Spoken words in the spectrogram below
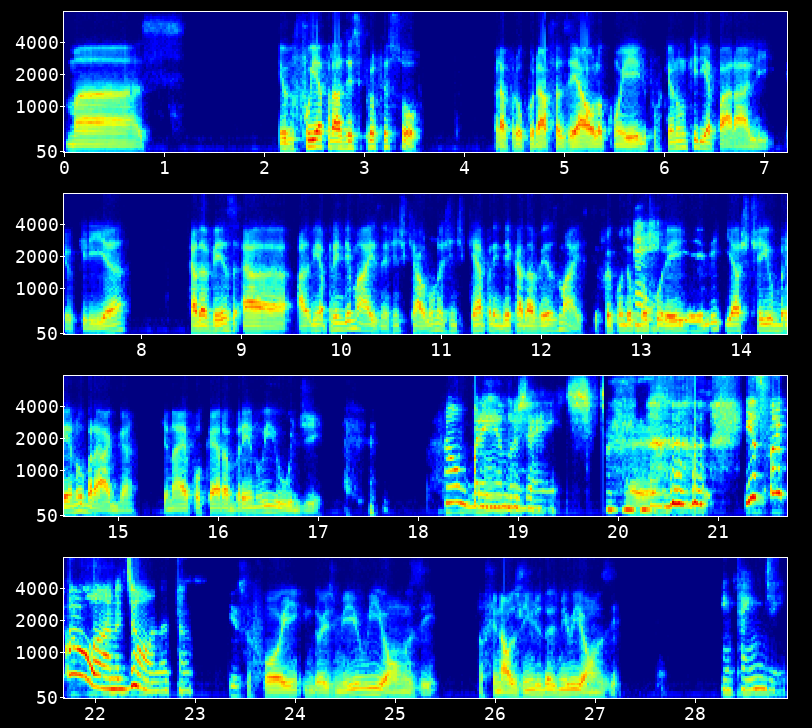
mas eu fui atrás desse professor para procurar fazer aula com ele, porque eu não queria parar ali. Eu queria cada vez uh, aprender mais, né? A gente que é aluno, a gente quer aprender cada vez mais. E foi quando eu é. procurei ele e achei o Breno Braga, que na época era Breno Iude. Não, Breno, uhum. gente. É. Isso foi qual ano, Jonathan? Isso foi em 2011, no finalzinho de 2011. Entendi.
